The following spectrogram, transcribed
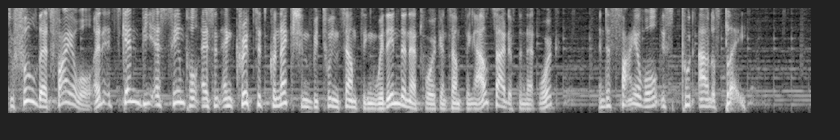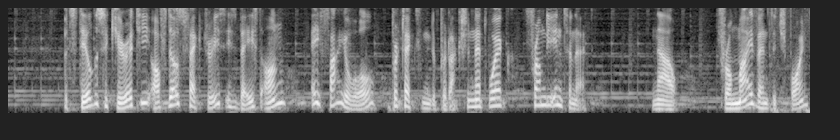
to fool that firewall. And it can be as simple as an encrypted connection between something within the network and something outside of the network, and the firewall is put out of play. But still, the security of those factories is based on a firewall protecting the production network from the internet. Now, from my vantage point,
